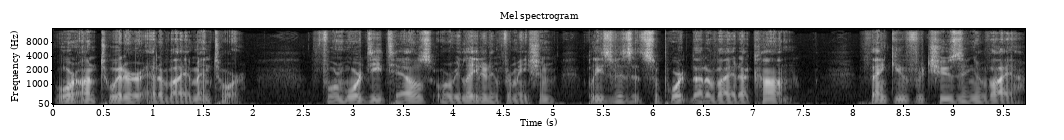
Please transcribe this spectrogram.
or on Twitter at Avaya Mentor. For more details or related information, please visit support.avaya.com. Thank you for choosing Avaya.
